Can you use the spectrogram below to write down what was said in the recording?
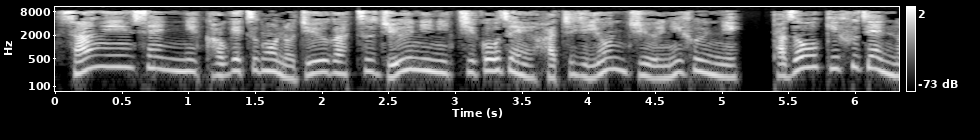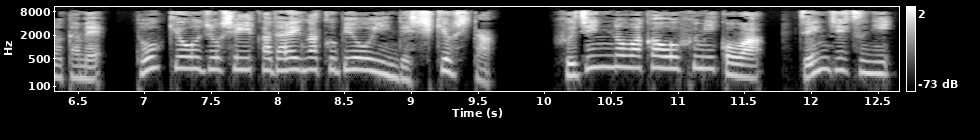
参院選2ヶ月後の10月12日午前8時42分に、多臓器不全のため、東京女子医科大学病院で死去した。夫人の若尾文子は、前日に、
